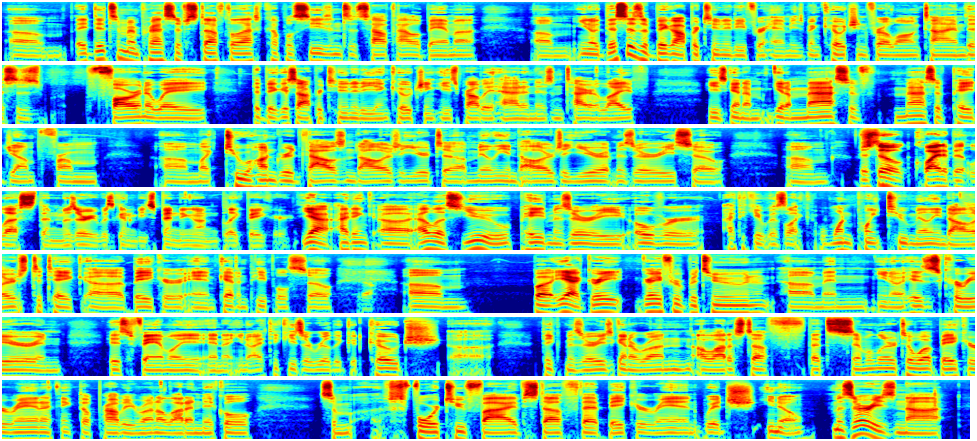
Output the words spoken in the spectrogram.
um, they did some impressive stuff the last couple seasons at South Alabama. Um, you know this is a big opportunity for him. He's been coaching for a long time. This is far and away the biggest opportunity in coaching he's probably had in his entire life. He's going to get a massive, massive pay jump from um, like two hundred thousand dollars a year to a million dollars a year at Missouri. So, um, Still quite a bit less than Missouri was going to be spending on Blake Baker. yeah, I think uh, LSU paid Missouri over. I think it was like one point two million dollars to take uh, Baker and Kevin Peoples. So, um, but yeah, great, great for Batoon, um, and you know his career and his family, and you know I think he's a really good coach. Uh, I think Missouri's going to run a lot of stuff that's similar to what Baker ran. I think they'll probably run a lot of nickel, some uh, four two five stuff that Baker ran, which you know Missouri's not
